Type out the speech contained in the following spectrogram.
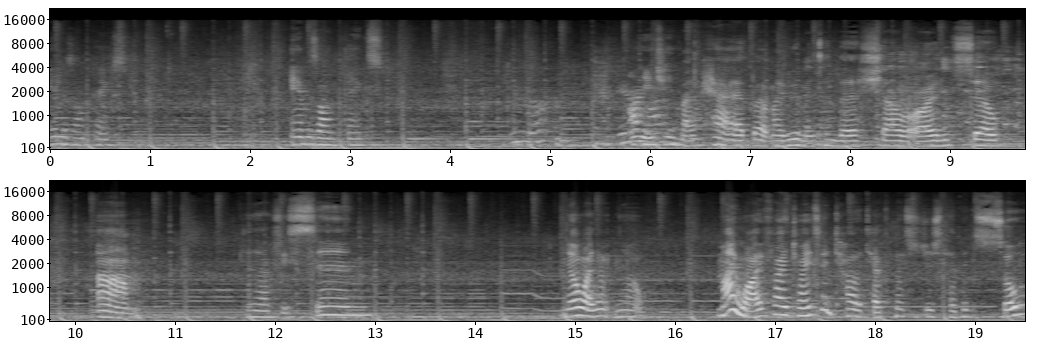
Amazon, thanks. Amazon, thanks. You're welcome. I need to change my pad, but my roommate's in the shower, and so, um, did I actually send? No, I don't know. My Wi-Fi trying to send teletext messages have been so,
